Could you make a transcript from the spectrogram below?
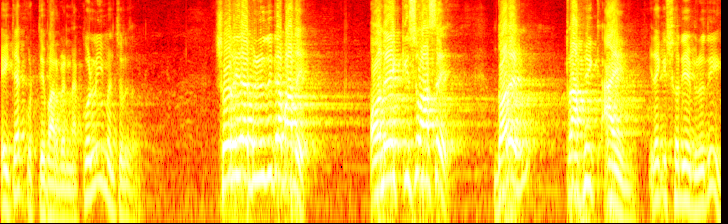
এইটা করতে পারবেন না। করলেই ইমান চলে যাবে। শরিয়া বিরোধীটা বাদে অনেক কিছু আছে। ধরেন, ট্রাফিক আইন। এটা কি শরিয়া বিরোধী?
